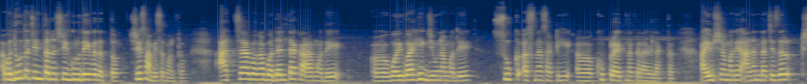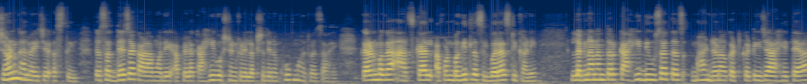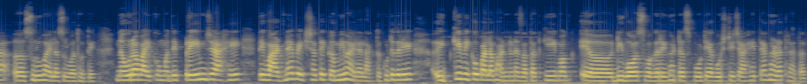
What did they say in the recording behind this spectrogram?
अवधूत चिंतन श्री गुरुदेव दत्त श्री स्वामी समर्थ. आजच्या बघा बदलत्या काळामध्ये वैवाहिक जीवनामध्ये सुख असण्यासाठी खूप प्रयत्न करावे लागतात. आयुष्यामध्ये आनंदाचे जर क्षण घालवायचे असतील तर सध्याच्या काळामध्ये आपल्याला काही गोष्टींकडे लक्ष देणं खूप महत्त्वाचं आहे. कारण बघा आजकाल आपण बघितलं असेल बऱ्याच ठिकाणी लग्नानंतर काही दिवसातच भांडणं कटकटी ज्या आहेत त्या सुरू व्हायला सुरुवात होते. नवरा बायकोमध्ये प्रेम जे आहे ते वाढण्यापेक्षा ते कमी व्हायला लागतं. कुठेतरी इतकी विकोपाला भांडणं जातात की मग डिवॉर्स वगैरे घटस्फोट या गोष्टी ज्या आहेत त्या घडत राहतात.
